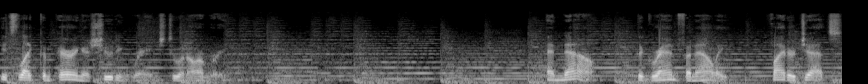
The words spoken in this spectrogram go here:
It's like comparing a shooting range to an armory. And now, the grand finale, fighter jets,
